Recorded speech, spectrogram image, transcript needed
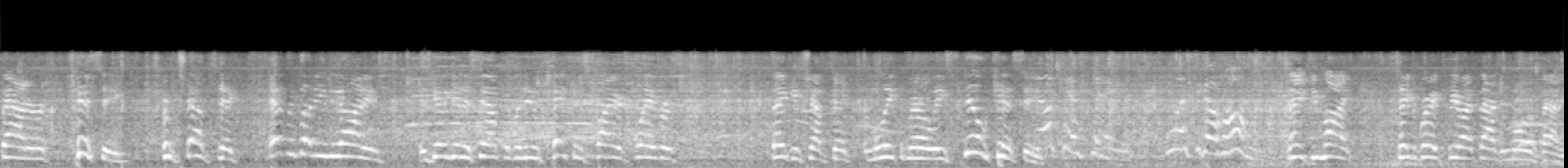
batter kissing from Chapstick. Everybody in the audience is going to get a sample of the new cake-inspired flavors. Thank you, Chapstick. And Malika and Marilee still kissing. Still kissing. Who wants to go home? Thank you, Mike. Take a break. Be right back with more of Patti.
